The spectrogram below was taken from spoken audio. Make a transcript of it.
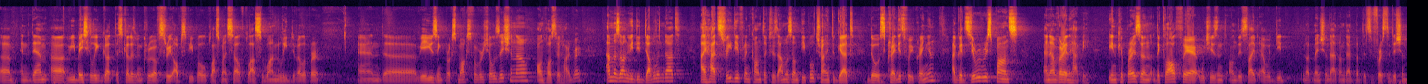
Um, and then uh, we basically got a skeleton crew of three ops people plus myself plus one lead developer. And uh, we are using Proxmox for virtualization now on hosted hardware. Amazon, we did double in that. I had three different contacts with Amazon people trying to get those credits for Ukrainian. I got zero response, and I'm very unhappy. In comparison, the Cloudflare, which isn't on this slide, I did not mention that on that, but that's the first edition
